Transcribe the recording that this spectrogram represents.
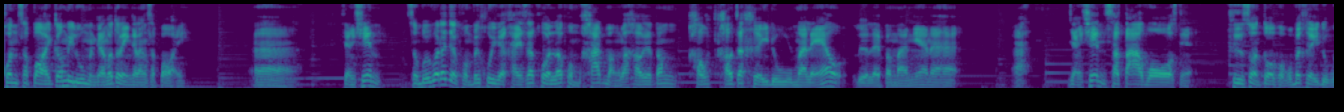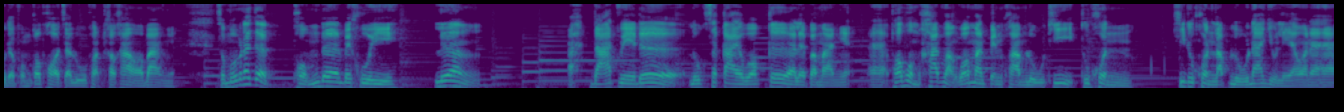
คนสปอยก็ไม่รู้เหมือนกันว่าตัวเองกำลังสปอยอ่า อย่างเช่น สมมุติว่าถ้าเกิดผมไปคุยกับใครสักคน แล้วผมคาดหวังว่าเขาจะต้องเขาเขาจะเคยดูมาแล้ว หรืออะไรประมาณนี้นะฮะอะอย่างเช่น Star Wars เนี่ยคือส่วนตัวผมก็ไม่เคยดูแต่ผมก็พอจะรู้พอดคร่าวๆมาบ้างเนี่ยสมมุติว่าถ้าเกิดผมเดินไปคุยเรื่องอะดาร์ธเวเดอร์ลุคสกายวอล์กเกอร์อะไรประมาณนี้อะเพราะผมคาดหวังว่ามันเป็นความรู้ที่ทุกคนที่ทุกคนรับรู้ได้อยู่แล้วนะฮะ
